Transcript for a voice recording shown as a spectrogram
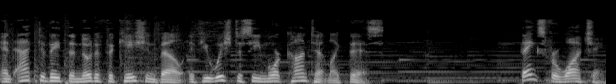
and activate the notification bell if you wish to see more content like this. Thanks for watching.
